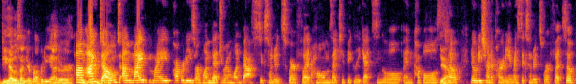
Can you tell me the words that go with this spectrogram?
Do you have those on your property yet, or? Um, I don't. Um, my my properties are one bedroom, one bath, six hundred square foot homes. I typically get single and couples, Yeah. so nobody's trying to party in my six hundred square foot. So,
